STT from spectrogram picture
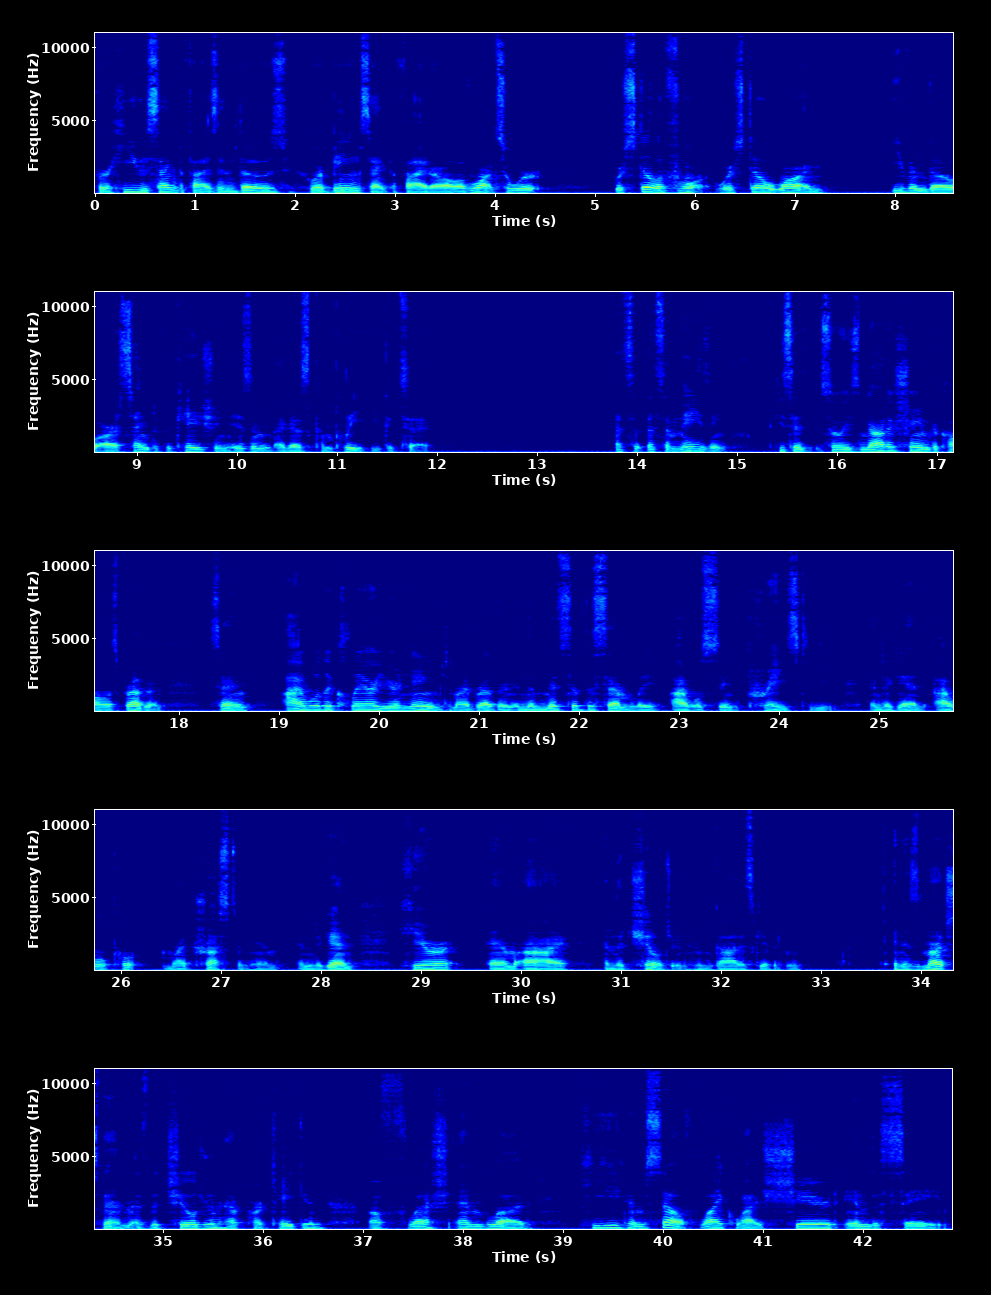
For he who sanctifies and those who are being sanctified are all of one. So we're we're still of one, we're still one, even though our sanctification isn't, I guess, complete, you could say. That's that's amazing. He says, so he's not ashamed to call us brethren, saying, I will declare your name to my brethren. In the midst of the assembly, I will sing praise to you. And again, I will put my trust in him. And again, here am I and the children whom God has given me. Inasmuch then as the children have partaken of flesh and blood, he himself likewise shared in the same,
